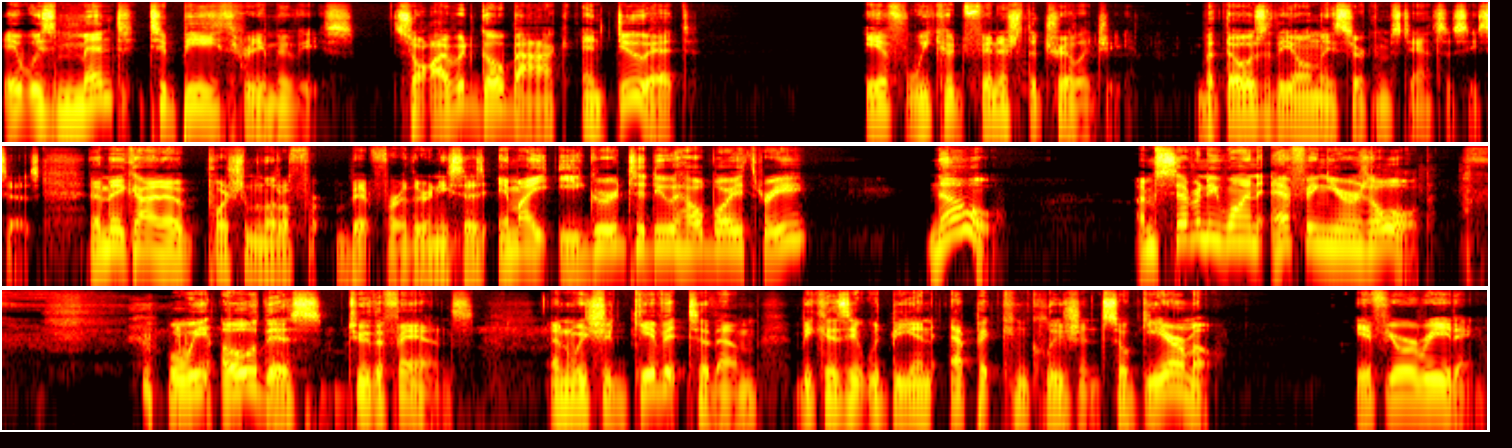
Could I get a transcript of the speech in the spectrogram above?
It was meant to be three movies. So I would go back and do it if we could finish the trilogy. But those are the only circumstances, he says. And they kind of push him a little f- bit further. And he says, Am I eager to do Hellboy 3? No. I'm 71 effing years old. well, we owe this to the fans. And we should give it to them because it would be an epic conclusion. So, Guillermo, if you're reading,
